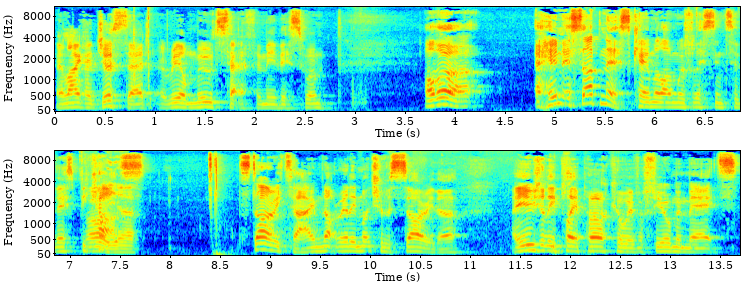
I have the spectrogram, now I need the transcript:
And like I just said, a real mood setter for me, this one. Although, a hint of sadness came along with listening to this because story time, not really much of a story though. I usually play poker with a few of my mates.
